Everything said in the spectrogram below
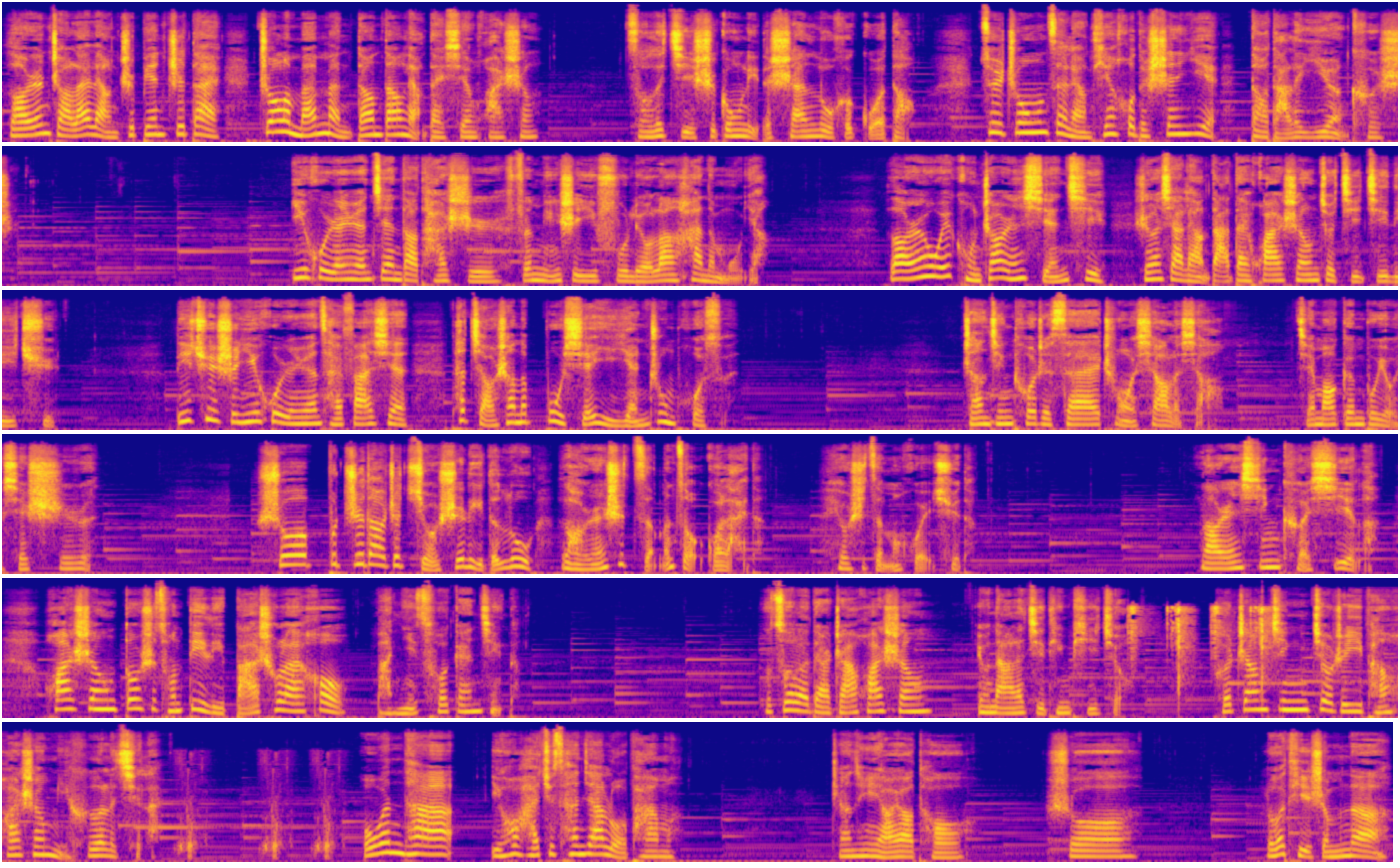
老人找来两只编织袋，装了满满当当两袋鲜花生，走了几十公里的山路和国道，最终在两天后的深夜到达了医院科室。医护人员见到他时，分明是一副流浪汉的模样。老人唯恐招人嫌弃，扔下两大袋花生就急急离去。离去时，医护人员才发现他脚上的布鞋已严重破损。张晶托着腮冲我笑了笑，睫毛根部有些湿润，说：“不知道这九十里的路，老人是怎么走过来的，又是怎么回去的。”老人心可细了，花生都是从地里拔出来后把泥搓干净的。我做了点炸花生，又拿了几听啤酒。和张晶就着一盘花生米喝了起来。我问他以后还去参加裸趴吗？张晶摇摇头，说：“裸体什么的，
